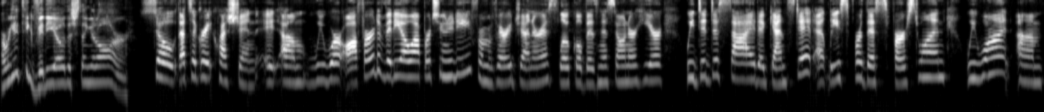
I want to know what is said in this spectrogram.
Are we going to take video of this thing at all? Or So that's a great question. It, um, we were offered a video opportunity from a very generous local business owner here. We did decide against it, at least for this first one. We want um,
